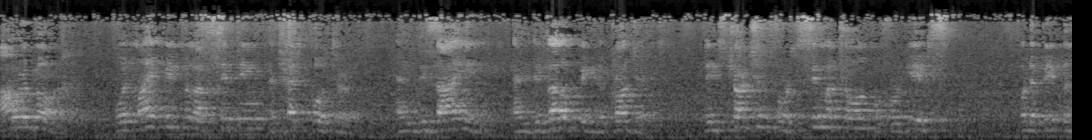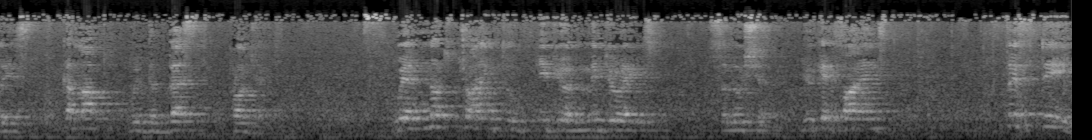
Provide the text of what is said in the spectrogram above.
our goal. When my people are sitting at headquarters and designing and developing the project, the instruction for Cimatron or for Gibbs for the people is come up with the best project. We are not trying to give you a mid-rate solution. You can find 50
